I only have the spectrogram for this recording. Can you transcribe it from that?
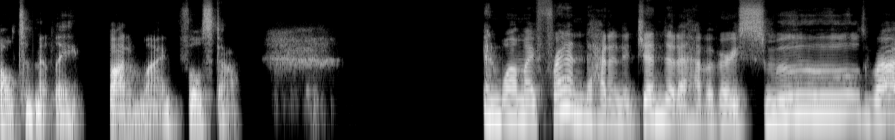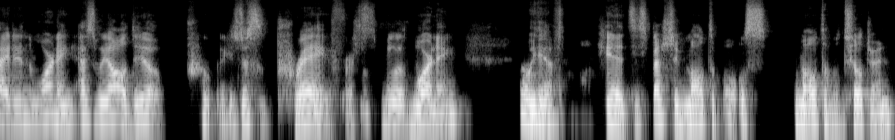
ultimately, bottom line, full stop. And while my friend had an agenda to have a very smooth ride in the morning, as we all do, we just pray for smooth morning. We yeah. have kids, especially multiples, multiple children.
